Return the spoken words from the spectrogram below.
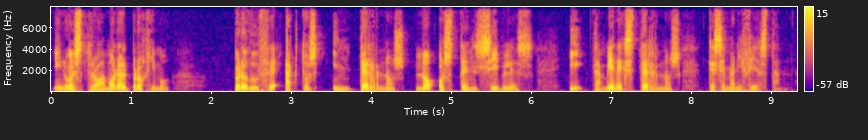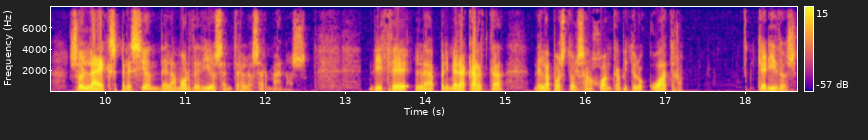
Y nuestro amor al prójimo produce actos internos, no ostensibles, y también externos que se manifiestan son la expresión del amor de Dios entre los hermanos. Dice la primera carta del apóstol San Juan capítulo 4. Queridos,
